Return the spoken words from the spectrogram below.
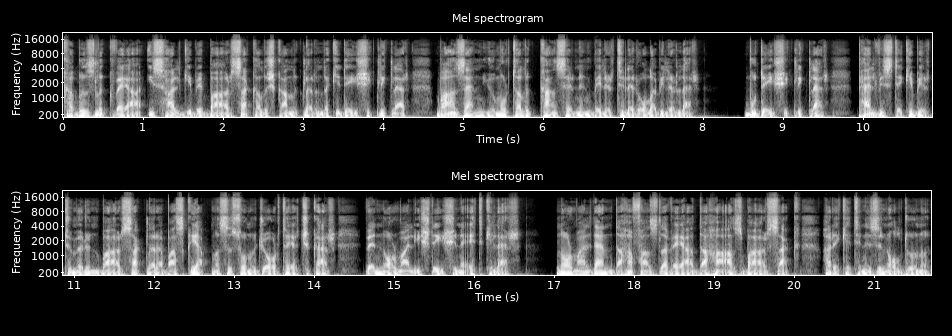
Kabızlık veya ishal gibi bağırsak alışkanlıklarındaki değişiklikler bazen yumurtalık kanserinin belirtileri olabilirler. Bu değişiklikler pelvisteki bir tümörün bağırsaklara baskı yapması sonucu ortaya çıkar ve normal işleyişini etkiler. Normalden daha fazla veya daha az bağırsak hareketinizin olduğunu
